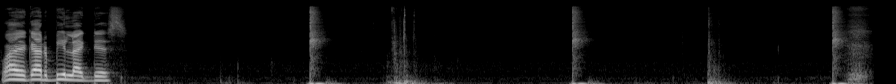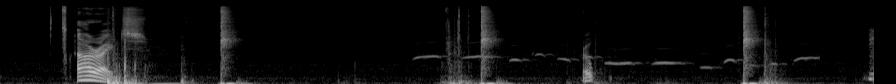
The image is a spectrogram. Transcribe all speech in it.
Why it gotta be like this? All right. Ooh,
